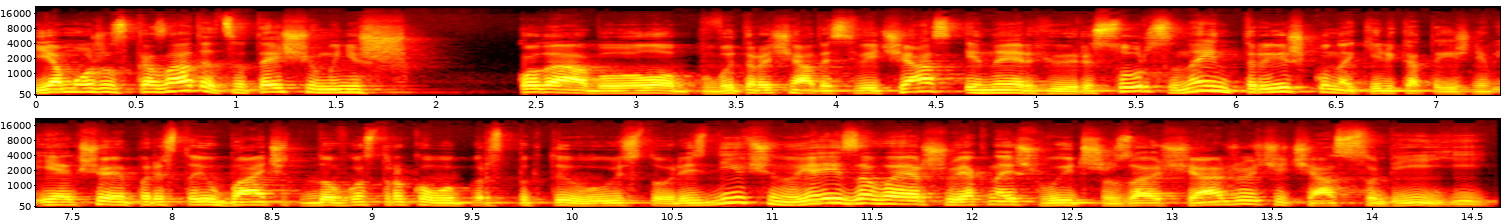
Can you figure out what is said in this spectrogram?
я можу сказати, це те, що мені шкода було б витрачати свій час, енергію і ресурси на інтрижку на кілька тижнів. І якщо я перестаю бачити довгострокову перспективу історії з дівчиною, я її завершу якнайшвидше, заощаджуючи час собі і їй.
